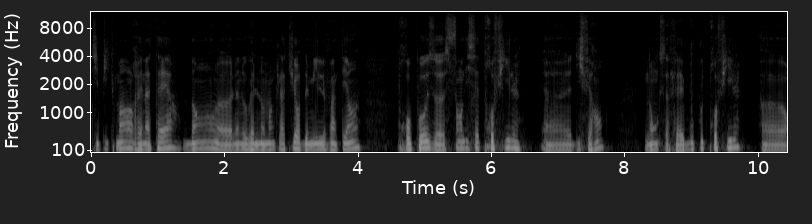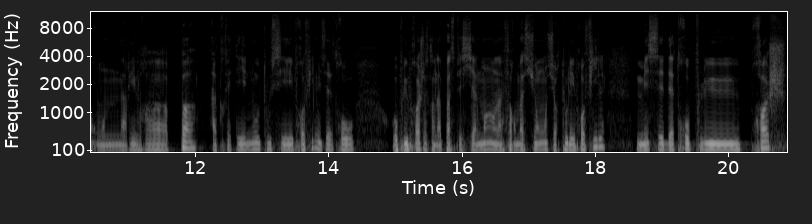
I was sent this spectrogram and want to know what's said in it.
Typiquement, Renater, dans la nouvelle nomenclature 2021, propose 117 profils euh, différents. Donc ça fait beaucoup de profils. Euh, on n'arrivera pas à traiter, nous, tous ces profils, mais c'est d'être au, plus proche, parce qu'on n'a pas spécialement l'information sur tous les profils, mais c'est d'être au plus proche,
